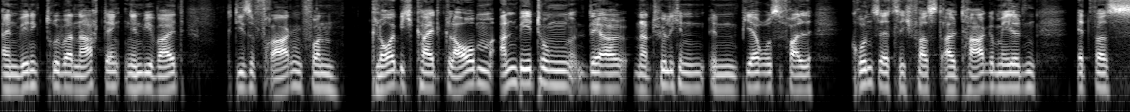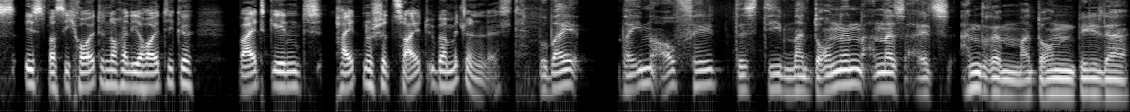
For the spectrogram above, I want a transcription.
ein wenig drüber nachdenken, inwieweit diese Fragen von Gläubigkeit, Glauben, Anbetung der natürlich in, Pieros Fall grundsätzlich fast Altargemälden etwas ist, was sich heute noch in die heutige weitgehend heidnische Zeit übermitteln lässt. Wobei bei ihm auffällt, dass die Madonnen anders als andere Madonnenbilder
